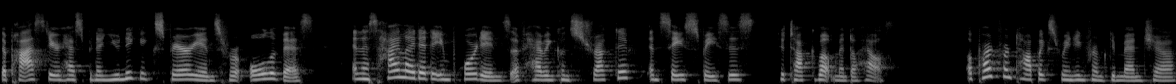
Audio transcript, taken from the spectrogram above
The past year has been a unique experience for all of us and has highlighted the importance of having constructive and safe spaces to talk about mental health. Apart from topics ranging from dementia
